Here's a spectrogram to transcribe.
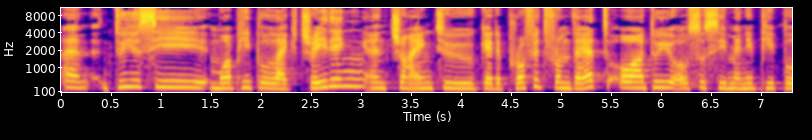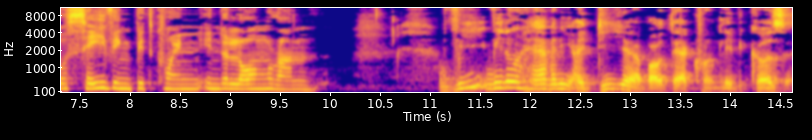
Um, do you see more people like trading and trying to get a profit from that, or do you also see many people saving Bitcoin in the long run? We we don't have any idea about that currently because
